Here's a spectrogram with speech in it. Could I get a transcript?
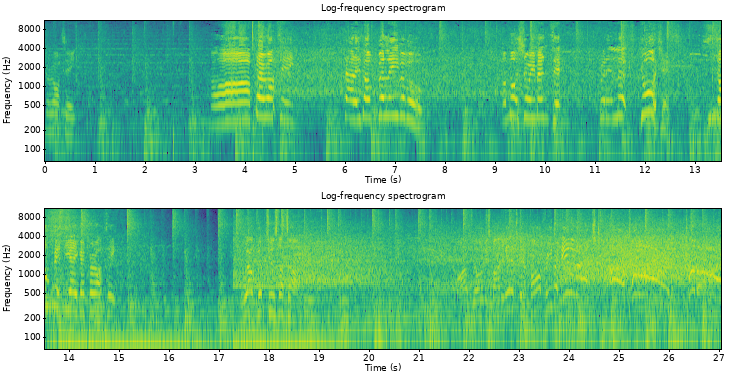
Perotti. Oh, Perotti! That is unbelievable! I'm not sure he meant it, but it looks gorgeous! Stop it, Diego Perotti! Welcome to Zlatan. Kamara throwing his body in, it's going to fall for Ibrahimovic! Oh, come on! Come on!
